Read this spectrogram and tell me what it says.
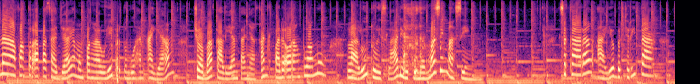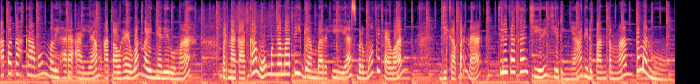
Nah, faktor apa saja yang mempengaruhi pertumbuhan ayam? Coba kalian tanyakan kepada orang tuamu, lalu tulislah di bukumu masing-masing. Sekarang ayo bercerita, apakah kamu memelihara ayam atau hewan lainnya di rumah? Pernahkah kamu mengamati gambar hias bermotif hewan? Jika pernah, ceritakan ciri-cirinya di depan teman-temanmu.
